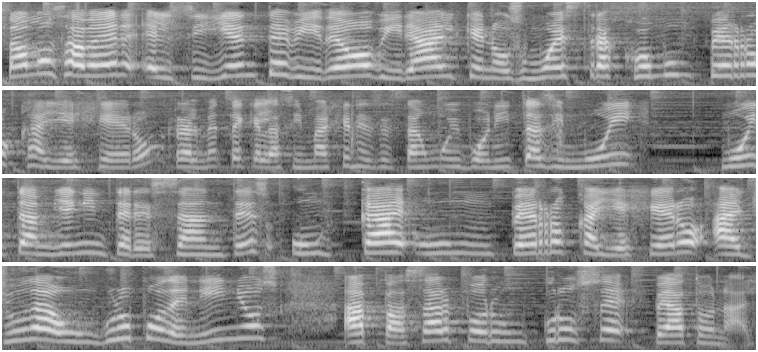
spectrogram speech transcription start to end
Vamos a ver el siguiente video viral que nos muestra cómo un perro callejero, realmente que las imágenes están muy bonitas y muy, muy también interesantes, un, un perro callejero ayuda a un grupo de niños a pasar por un cruce peatonal.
